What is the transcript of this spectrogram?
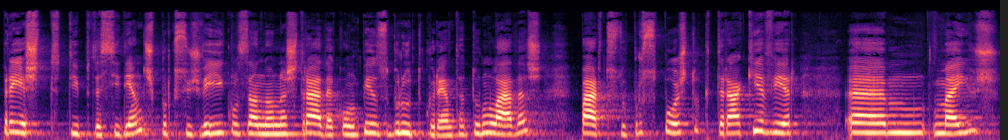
para este tipo de acidentes, porque se os veículos andam na estrada com um peso bruto de 40 toneladas, parte do pressuposto que terá que haver um, meios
